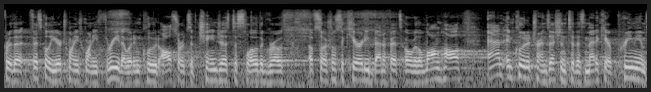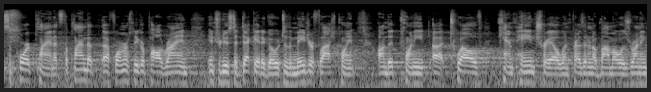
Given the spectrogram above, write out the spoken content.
for the fiscal year 2023 that would include all sorts of changes to slow the growth of Social Security benefits over the long haul and include a transition to this Medicare premium support plan. It's the plan that uh, former Speaker Paul Ryan introduced a decade ago, which is a major flashpoint on the 2012 campaign trail when President Obama was running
